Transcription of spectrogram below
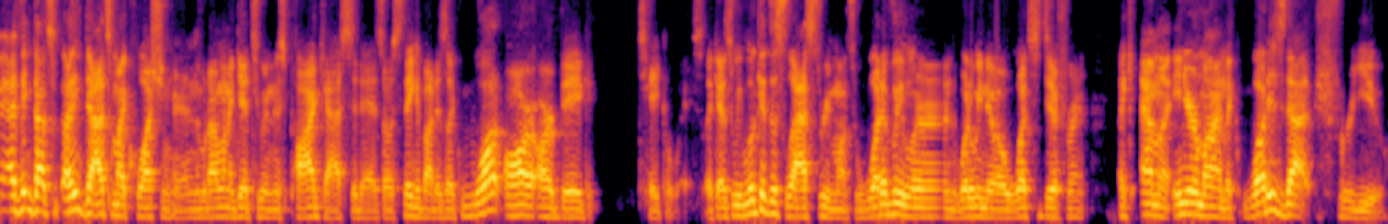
i think that's i think that's my question here and what i want to get to in this podcast today as i was thinking about is like what are our big takeaways? Like as we look at this last three months what have we learned? What do we know? What's different? Like emma in your mind like what is that for you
